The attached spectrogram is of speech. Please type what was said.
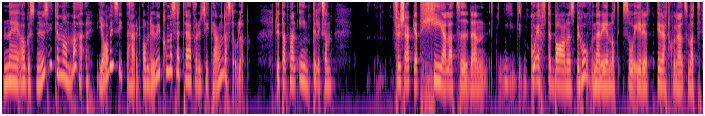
nej August nu sitter mamma här, jag vill sitta här. Om du vill komma och sätta dig här får du sitta i andra stolen. Du vet att man inte liksom försöka att hela tiden gå efter barnens behov när det är något så irrationellt som att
